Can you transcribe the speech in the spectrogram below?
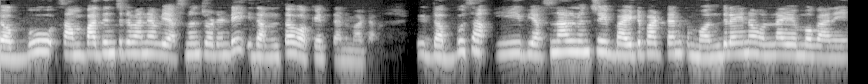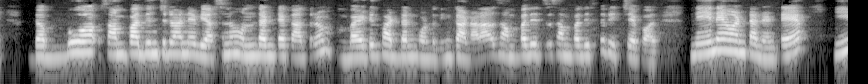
డబ్బు సంపాదించడం అనే వ్యసనం చూడండి ఇదంతా ఒక ఎత్తు అనమాట ఈ డబ్బు ఈ వ్యసనాల నుంచి బయటపడటానికి మందులైనా ఉన్నాయేమో కానీ డబ్బు సంపాదించడం అనే వ్యసనం ఉందంటే మాత్రం బయటకు పడడానికి ఉండదు. ఇంకా అలా సంపాదిస్తూ సంపాదిస్తూ రిచ్ అయిపోవాలి. నేనేమంటానంటే ఈ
